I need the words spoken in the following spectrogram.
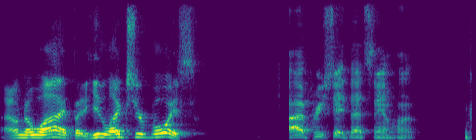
I don't know why, but he likes your voice. I appreciate that, Sam Hunt.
